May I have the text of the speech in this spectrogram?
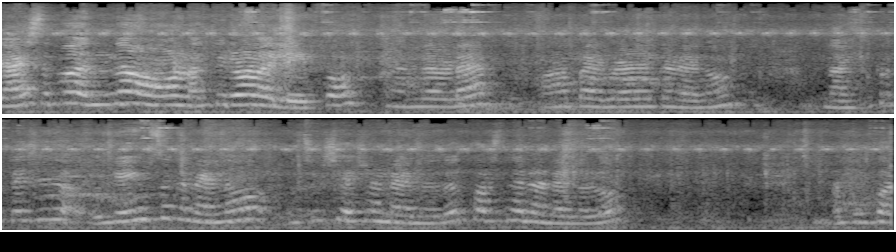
ഗായ്സ് അപ്പോൾ ഇന്ന് ഓണം തിരുവോണല്ലേ ഇപ്പോൾ ഞങ്ങളുടെ അവിടെ പരിപാടിയൊക്കെ ഉണ്ടായിരുന്നു. ഞങ്ങൾക്ക് പ്രത്യേകിച്ച് ഗെയിംസ് ഒക്കെ ഉണ്ടായിരുന്നു. ഉച്ചയ്ക്ക് ശേഷം ഉണ്ടായിരുന്നത് കുറച്ച് നേരം ഉണ്ടായിരുന്നുള്ളൂ. അപ്പോൾ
